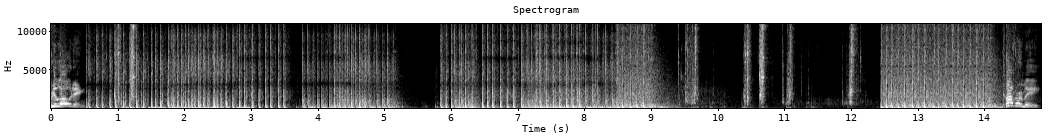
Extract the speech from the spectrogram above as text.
Reloading! Cover me!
